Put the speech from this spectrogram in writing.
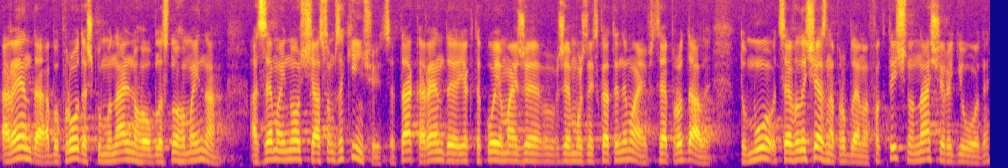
оренда або продаж комунального обласного майна. А це майно з часом закінчується. Так, оренди як такої майже вже можна сказати немає. Все продали. Тому це величезна проблема. Фактично, наші регіони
